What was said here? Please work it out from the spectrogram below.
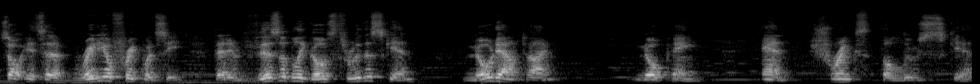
So it's a radio frequency that invisibly goes through the skin, no downtime, no pain, and shrinks the loose skin.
